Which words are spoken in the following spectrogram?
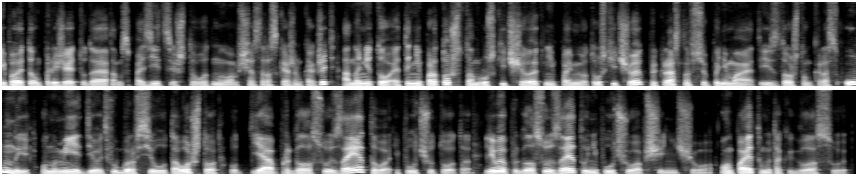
И поэтому приезжать туда там с позиции, что вот мы вам сейчас расскажем, как жить, оно не то. Это не про то, что там русский человек не поймет. Русский человек прекрасно все понимает. И из-за того, что он как раз умный, он умеет делать выбор в силу того, что вот я проголосую за этого и получу то-то. Либо я проголосую за этого и не получу вообще ничего. Он поэтому так и голосует.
